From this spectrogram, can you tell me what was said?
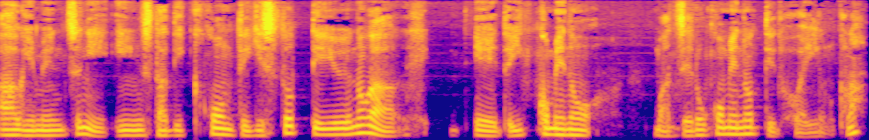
アーギュメンツにインスタティックコンテキストっていうのが、えっ、ー、と、1個目の、まあ、0個目のっていう方がいいのかな。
